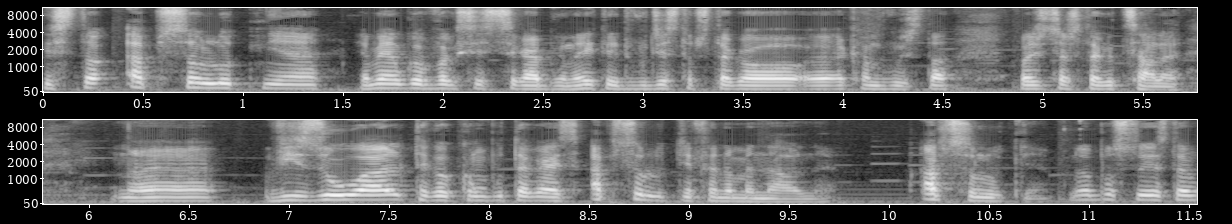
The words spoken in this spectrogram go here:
jest to absolutnie... Ja miałem go w wersji srebrnej, tej 24, e, ekran 20, 24 cale. Wizual tego komputera jest absolutnie fenomenalny. Absolutnie. No po prostu jestem.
